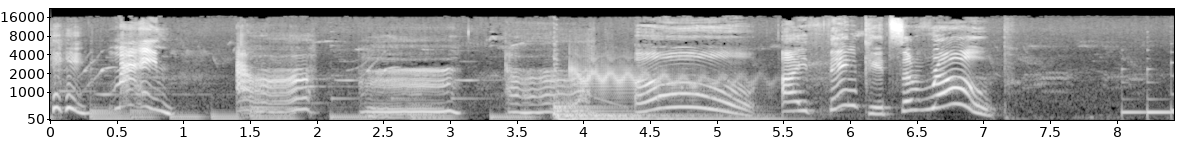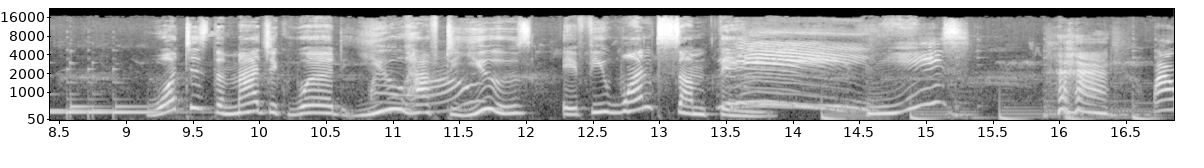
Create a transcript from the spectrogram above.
gimme. Mine. Ah. Mm. Ah. Oh, I think it's a rope. What is the magic word you have to use if you want something? Please? wow, wow.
